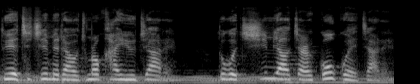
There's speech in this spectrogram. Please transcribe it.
သူရဲ့ချစ်ချင်းမြတ်တာကိုကျွန်တော်ခံယူကြတယ်သူကိုချီးမြှောက်ကြတယ်ကိုးကွယ်ကြတယ်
